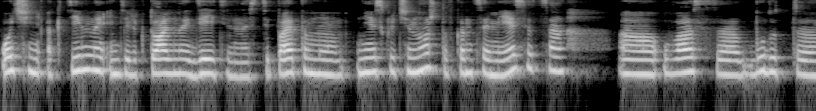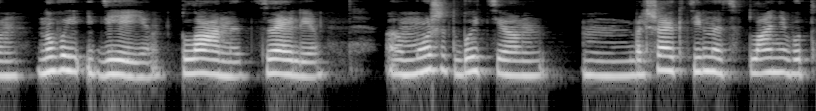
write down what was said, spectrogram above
очень активной интеллектуальной деятельности, поэтому не исключено, что в конце месяца а, у вас э, будут э, новые идеи, планы, цели. А, может быть эм, большая активность в плане вот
